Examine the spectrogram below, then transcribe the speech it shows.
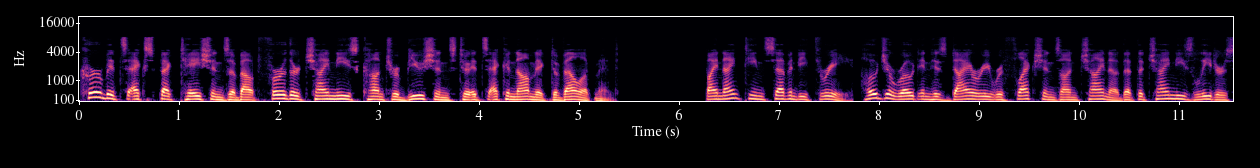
curb its expectations about further Chinese contributions to its economic development. By 1973, Hoxha wrote in his diary Reflections on China that the Chinese leaders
